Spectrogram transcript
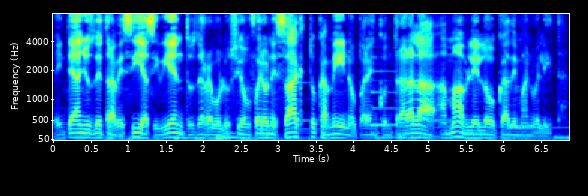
Veinte años de travesías y vientos de revolución fueron exacto camino para encontrar a la amable loca de Manuelita,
